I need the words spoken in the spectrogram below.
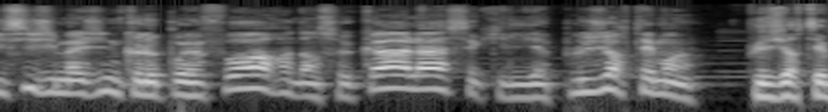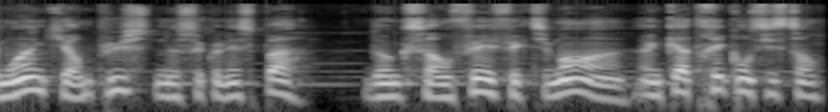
Ici, j'imagine que le point fort, dans ce cas-là, c'est qu'il y a plusieurs témoins. Plusieurs témoins qui en plus ne se connaissent pas. Donc ça en fait effectivement un, cas très consistant.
